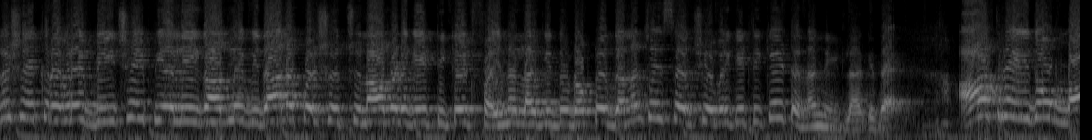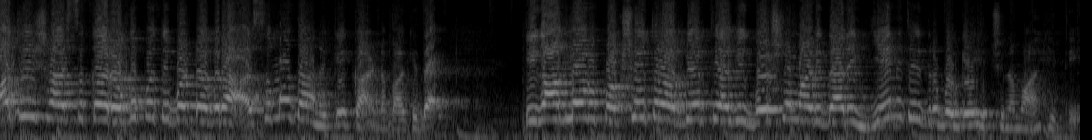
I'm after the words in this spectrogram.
ಚಂದ್ರಶೇಖರ್ ಅವರೇ ಬಿಜೆಪಿಯಲ್ಲಿ ಈಗಾಗಲೇ ವಿಧಾನ ಪರಿಷತ್ ಚುನಾವಣೆಗೆ ಟಿಕೆಟ್ ಫೈನಲ್ ಆಗಿದ್ದು ಡಾಕ್ಟರ್ ಧನಂಜಯ ಸರ್ಜಿ ಅವರಿಗೆ ಟಿಕೆಟ್ ಅನ್ನು ನೀಡಲಾಗಿದೆ. ಆದ್ರೆ ಇದು ಮಾಜಿ ಶಾಸಕ ರಘುಪತಿ ಭಟ್ ಅವರ ಅಸಮಾಧಾನಕ್ಕೆ ಕಾರಣವಾಗಿದೆ. ಈಗಾಗಲೇ ಅವರು ಪಕ್ಷೇತರ ಅಭ್ಯರ್ಥಿಯಾಗಿ ಘೋಷಣೆ ಮಾಡಿದ್ದಾರೆ. ಏನಿದೆ ಇದ್ರ ಬಗ್ಗೆ ಹೆಚ್ಚಿನ ಮಾಹಿತಿ.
